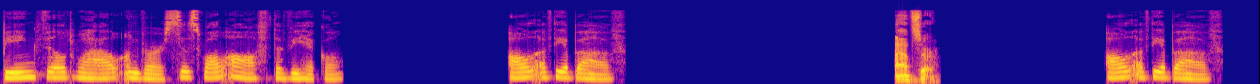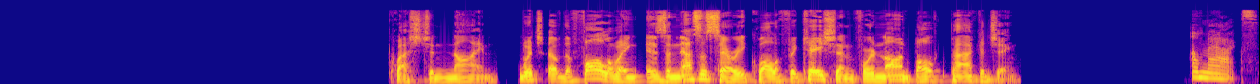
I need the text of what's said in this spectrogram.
Being filled while on versus while off the vehicle. All of the above. Answer. All of the above. Question 9. Which of the following is a necessary qualification for non-bulk packaging? A max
